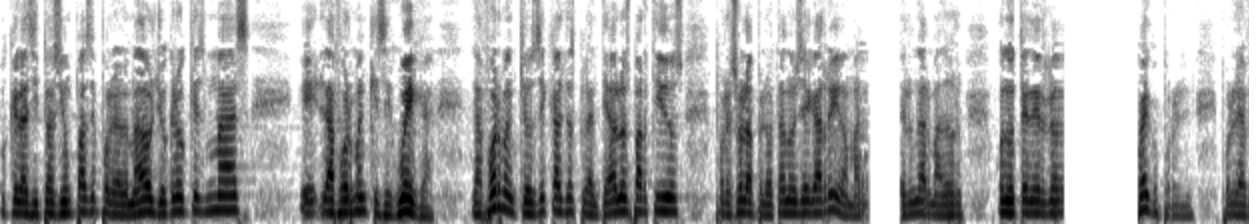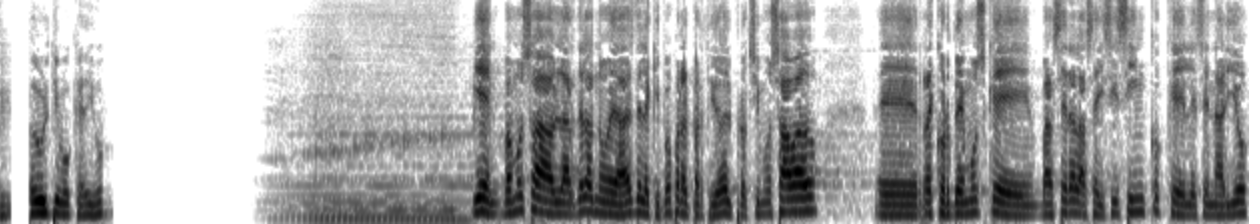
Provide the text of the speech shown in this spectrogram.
o que la situación pase por el armador. Yo creo que es más eh, la forma en que se juega, la forma en que Once Caldas plantea los partidos. Por eso la pelota no llega arriba, más tener un armador o no tenerlo en juego, por el, por el último que dijo. Bien, vamos a hablar de las novedades del equipo para el partido del próximo sábado. Eh, recordemos que va a ser a las 6 y 5, que el escenario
